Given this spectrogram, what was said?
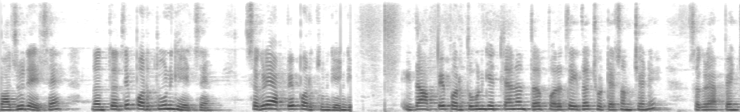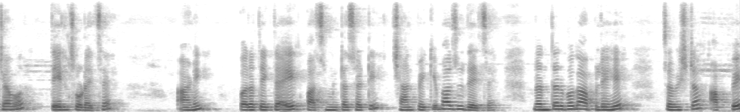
भाजू द्यायचं आहे नंतर ते परतवून घ्यायचं आहे सगळे आप्पे परतून घे. एकदा आप्पे परतवून घेतल्यानंतर परत एकदा छोट्या चमच्याने सगळ्या आप्यांच्यावर तेल सोडायचं आहे आणि परत एकदा एक पाच मिनटासाठी छानपैकी भाजू द्यायचं आहे नंतर बघा आपले हे चविष्ट आप्पे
